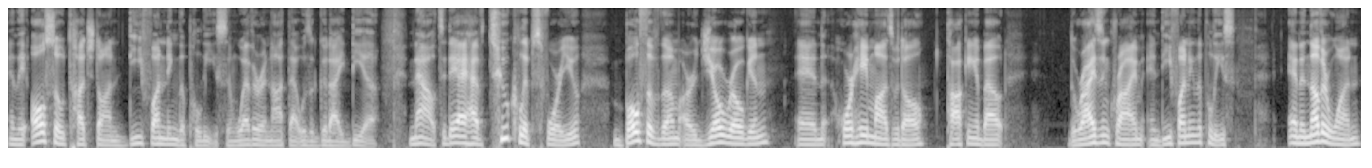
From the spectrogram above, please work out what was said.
And they also touched on defunding the police and whether or not that was a good idea. Now, today I have two clips for you. Both of them are Joe Rogan and Jorge Masvidal talking about the rise in crime and defunding the police. And another one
